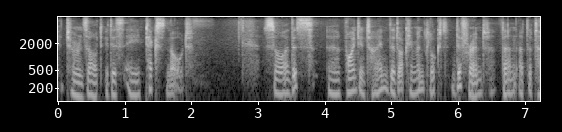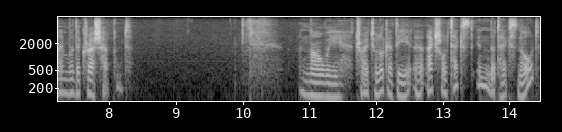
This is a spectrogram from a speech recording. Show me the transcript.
It turns out it is a text node. So at this uh, point in time, the document looked different than at the time when the crash happened. And now we try to look at the uh, actual text in the text node.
